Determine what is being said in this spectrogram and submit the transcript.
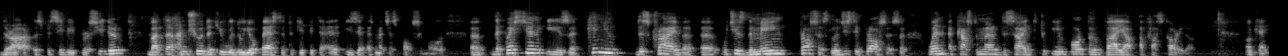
there are a specific procedure, but I'm sure that you will do your best to keep it easy as much as possible. Uh, the question is, uh, can you describe uh, which is the main process, logistic process, when a customer decides to import via a fast corridor? Okay,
